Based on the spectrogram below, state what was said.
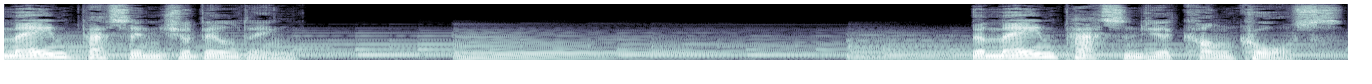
main passenger building. The main passenger concourse.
